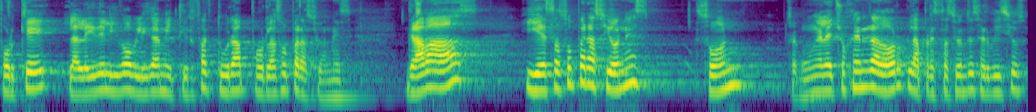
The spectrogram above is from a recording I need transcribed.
porque la ley del IVA obliga a emitir factura por las operaciones grabadas y esas operaciones son, según el hecho generador, la prestación de servicios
